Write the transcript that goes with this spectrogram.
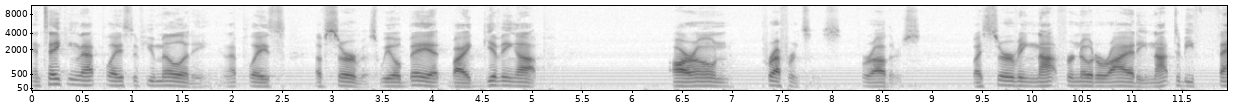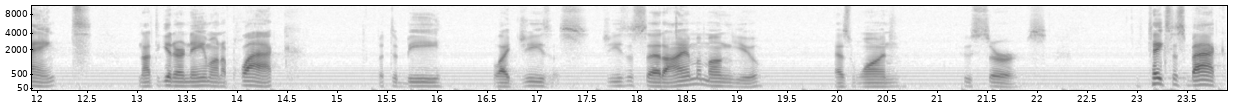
and taking that place of humility and that place of service. We obey it by giving up our own preferences for others by serving not for notoriety, not to be thanked, not to get our name on a plaque, but to be like Jesus. Jesus said, I am among you as one who serves. He takes us back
